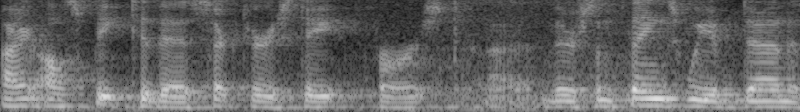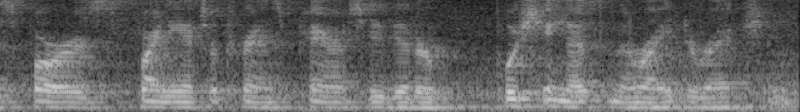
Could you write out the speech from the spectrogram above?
I, I'll speak to the Secretary of State first. Uh, there's some things we have done as far as financial transparency that are pushing us in the right direction.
